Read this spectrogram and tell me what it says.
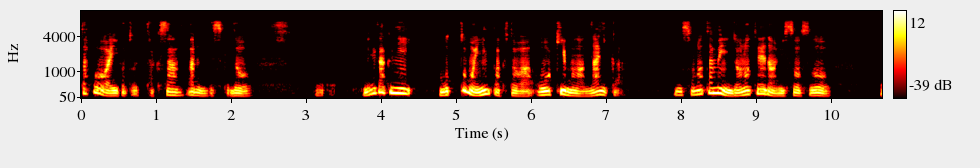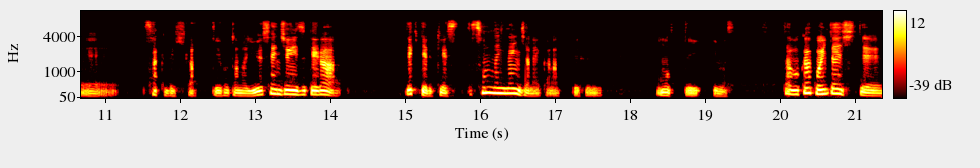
た方がいいことってたくさんあるんですけど、えー、明確に最もインパクトが大きいものは何か。で、そのためにどの程度のリソースを、えー、割くべきかっていうことの優先順位付けができてるケースってそんなにないんじゃないかなっていうふうに思っています。ただ僕はこれに対して、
